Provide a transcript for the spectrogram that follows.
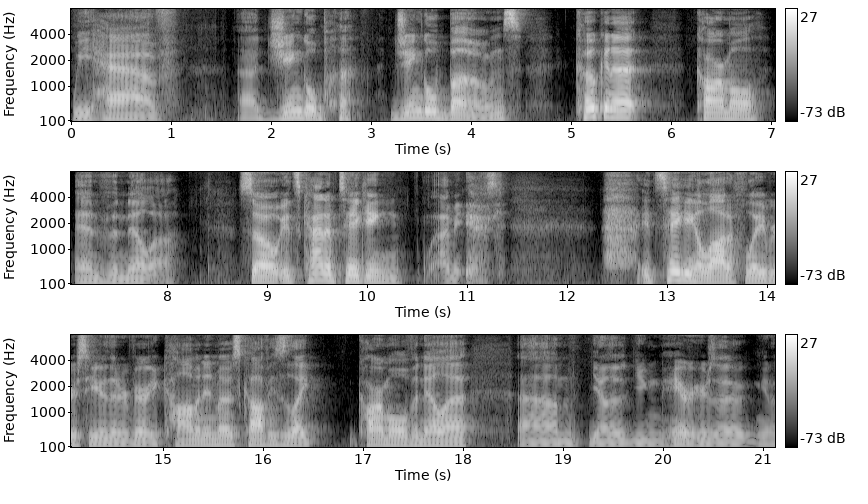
We have uh, jingle jingle bones, coconut, caramel, and vanilla. So it's kind of taking. I mean. It's taking a lot of flavors here that are very common in most coffees, like caramel, vanilla, um, you know, you can here, here's a you know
